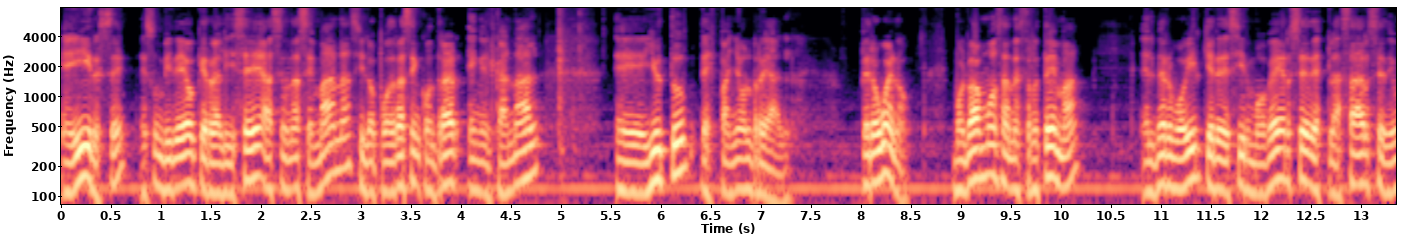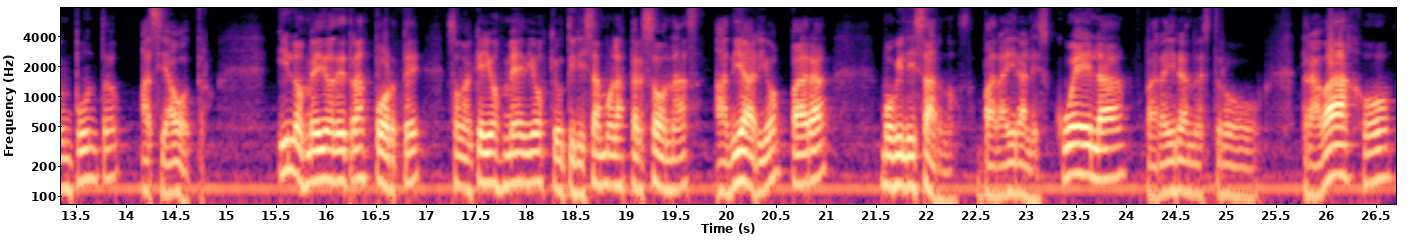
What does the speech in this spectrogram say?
e irse. Es un video que realicé hace unas semanas y lo podrás encontrar en el canal eh, YouTube de Español Real. Pero bueno, volvamos a nuestro tema. El verbo ir quiere decir moverse, desplazarse de un punto hacia otro. Y los medios de transporte son aquellos medios que utilizamos las personas a diario para movilizarnos para ir a la escuela, para ir a nuestro trabajo,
